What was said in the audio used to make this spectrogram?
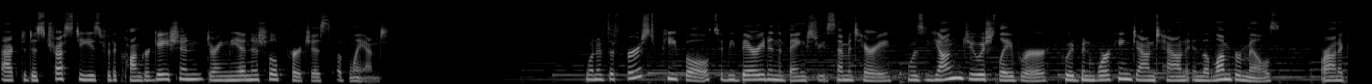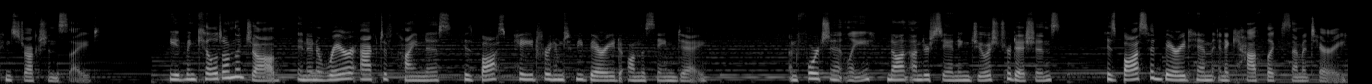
acted as trustees for the congregation during the initial purchase of land. One of the first people to be buried in the Bank Street Cemetery was a young Jewish laborer who had been working downtown in the lumber mills or on a construction site. He had been killed on the job, and in a rare act of kindness, his boss paid for him to be buried on the same day. Unfortunately, not understanding Jewish traditions, his boss had buried him in a Catholic cemetery.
